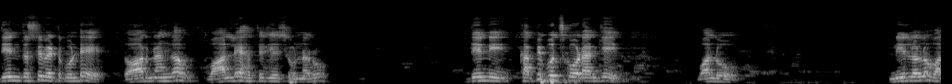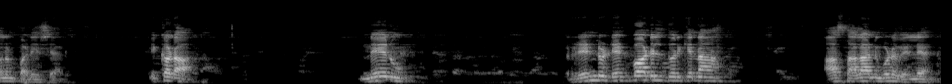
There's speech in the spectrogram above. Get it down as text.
దీన్ని దృష్టి పెట్టుకుంటే దారుణంగా వాళ్ళే హత్య చేసి ఉన్నారు. దీన్ని కప్పిపుచ్చుకోవడానికి వాళ్ళు నీళ్ళలో వాళ్ళని పడేశారు. ఇక్కడ నేను రెండు డెడ్ బాడీలు దొరికిన ఆ స్థలాన్ని కూడా వెళ్ళాను.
